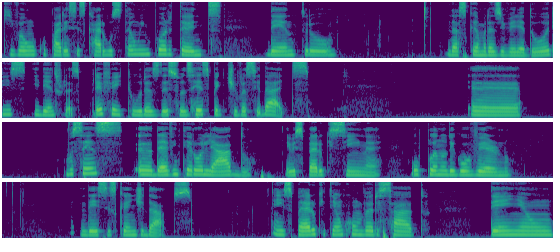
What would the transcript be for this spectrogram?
que vão ocupar esses cargos tão importantes dentro das câmaras de vereadores e dentro das prefeituras de suas respectivas cidades. É, vocês é, devem ter olhado, eu espero que sim, né, o plano de governo desses candidatos. E espero que tenham conversado, tenham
